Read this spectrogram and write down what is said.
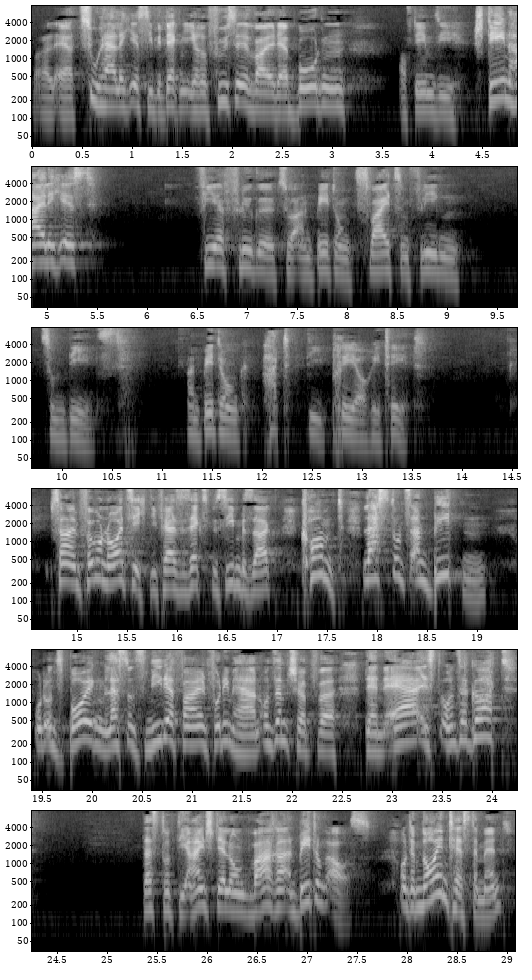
weil er zu herrlich ist. Sie bedecken ihre Füße, weil der Boden, auf dem sie stehen, heilig ist. Vier Flügel zur Anbetung, zwei zum Fliegen, zum Dienst. Anbetung hat die Priorität. Psalm 95, die Verse 6 bis 7 besagt, kommt, lasst uns anbeten und uns beugen, lasst uns niederfallen vor dem Herrn, unserem Schöpfer, denn er ist unser Gott. Das drückt die Einstellung wahrer Anbetung aus. Und im Neuen Testament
